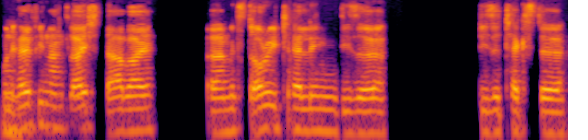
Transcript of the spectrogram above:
und mhm. helfe ihnen dann gleich dabei, äh, mit Storytelling diese, diese Texte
